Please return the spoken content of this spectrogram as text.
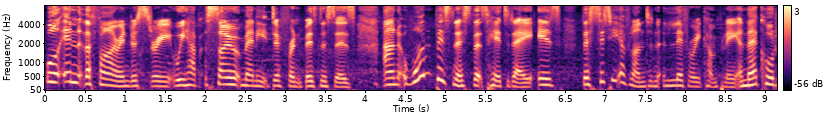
Well, in the fire industry, we have so many different businesses. And one business that's here today is the City of London Livery Company, and they're called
